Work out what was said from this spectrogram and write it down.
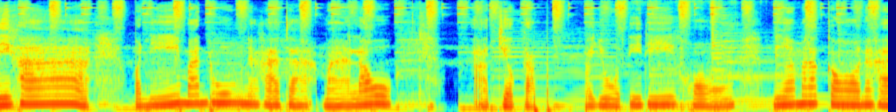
ดีค่ะ วันนี้บ้านทุ่งนะคะจะมาเล่าาเกี่ยวกับประโยชน์ดีๆ ของเนื้อมะละกอนะคะ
